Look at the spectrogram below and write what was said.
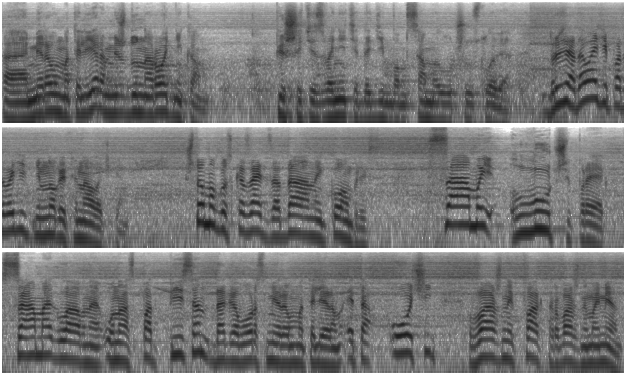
э, мировым ательером, международником, пишите, звоните, дадим вам самые лучшие условия. Друзья, давайте подводить немного финалочки. Что могу сказать за данный комплекс? Самый лучший проект. Самое главное, у нас подписан договор с мировым ательером. Это очень важный фактор, важный момент.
